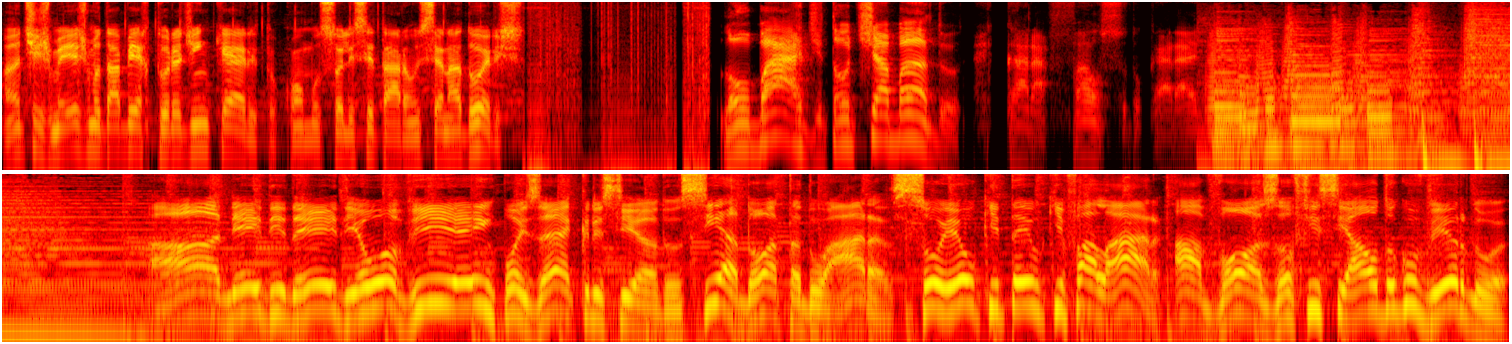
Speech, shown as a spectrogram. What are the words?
antes mesmo da abertura de inquérito, como solicitaram os senadores. Lombardi, tô te chamando. Cara falso do caralho. Ah, Neide Neide, eu ouvi, hein? Pois é, Cristiano, se nota do Aras, sou eu que tenho que falar, a voz oficial do governo.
